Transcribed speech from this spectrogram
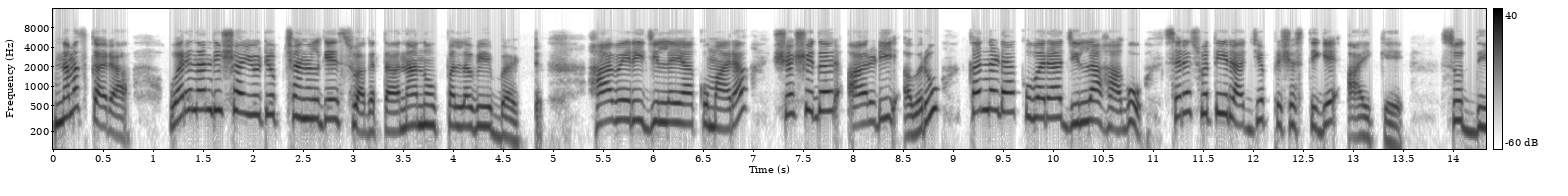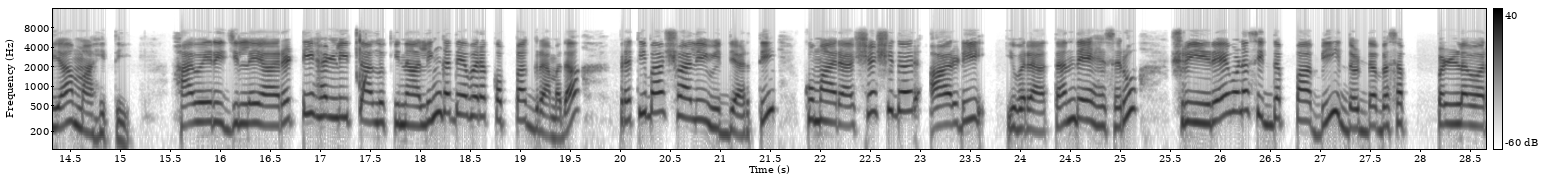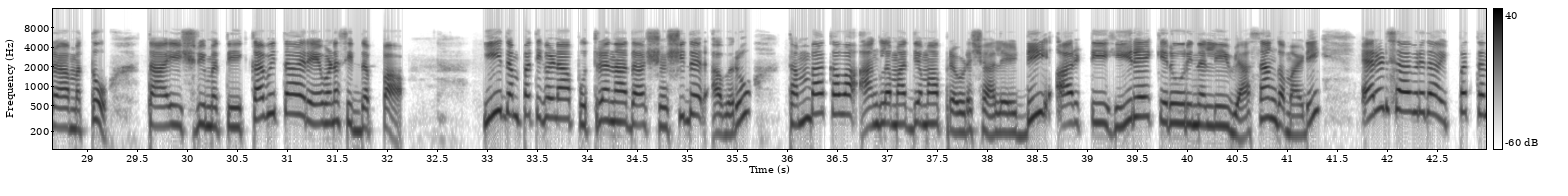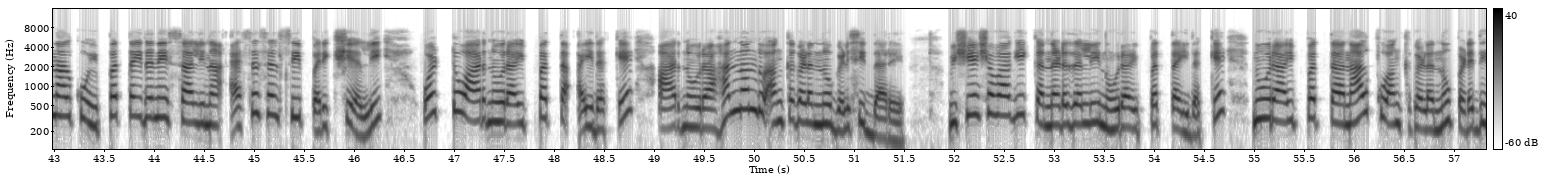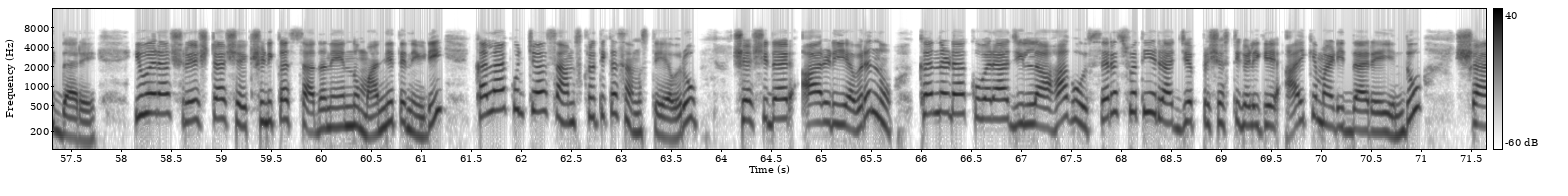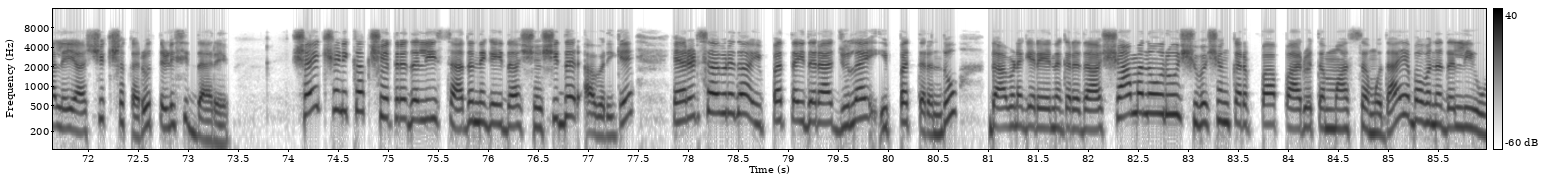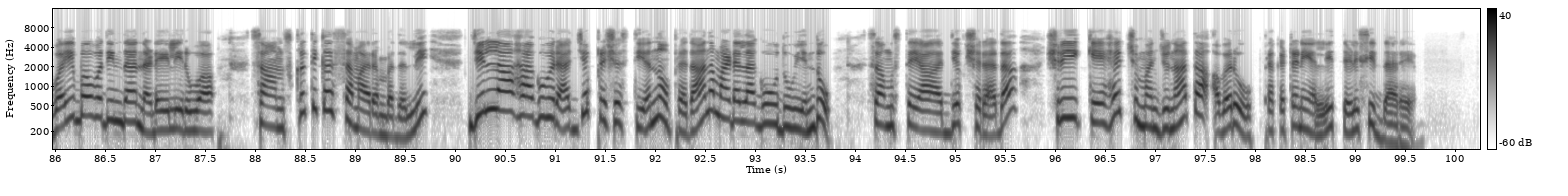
ನಮಸ್ಕಾರ. ವರನಂದೀಶ ಯೂಟ್ಯೂಬ್ ಚಾನಲ್ಗೆ ಸ್ವಾಗತ. ನಾನು ಪಲ್ಲವಿ ಭಟ್. ಹಾವೇರಿ ಜಿಲ್ಲೆಯ ಕುಮಾರ ಶಶಿಧರ್ ಆರ್ ಡಿ ಅವರು ಕನ್ನಡ, ಕುವರ ಜಿಲ್ಲಾ ಹಾಗೂ ಸರಸ್ವತಿ ರಾಜ್ಯ ಪ್ರಶಸ್ತಿಗೆ ಆಯ್ಕೆ. ಸುದ್ದಿಯ ಮಾಹಿತಿ. ಹಾವೇರಿ ಜಿಲ್ಲೆಯ ರಟ್ಟಿಹಳ್ಳಿ ತಾಲೂಕಿನ ಲಿಂಗದೇವರಕೊಪ್ಪ ಗ್ರಾಮದ ಪ್ರತಿಭಾಶಾಲಿ ವಿದ್ಯಾರ್ಥಿ ಕುಮಾರ ಶಶಿಧರ್ ಆರ್ ಡಿ ಇವರ ತಂದೆಯ ಹೆಸರು ಶ್ರೀ ರೇವಣಸಿದ್ದಪ್ಪ ಬಿ ದೊಡ್ಡಬಸಪ್ಪಳ್ಳವರ ಮತ್ತು ತಾಯಿ ಶ್ರೀಮತಿ ಕವಿತಾ ರೇವಣಸಿದ್ದಪ್ಪ ಈ ದಂಪತಿಗಳ ಪುತ್ರನಾದ ಶಶಿಧರ್ ಅವರು ತಂಬಾಕವ ಆಂಗ್ಲ ಮಾಧ್ಯಮ ಪ್ರೌಢಶಾಲೆ ಡಿಆರ್ಟಿ ಹಿರೇಕೆರೂರಿನಲ್ಲಿ ವ್ಯಾಸಂಗ ಮಾಡಿ ಎರಡು ಸಾವಿರದ ಇಪ್ಪತ್ತ ನಾಲ್ಕು ಇಪ್ಪತ್ತೈದನೇ ಸಾಲಿನ ಎಸ್ಎಸ್ಎಲ್ಸಿ ಪರೀಕ್ಷೆಯಲ್ಲಿ ಒಟ್ಟು ಆರುನೂರ ಇಪ್ಪತ್ತ ಐದಕ್ಕೆ ಆರುನೂರ ಹನ್ನೊಂದು ಅಂಕಗಳನ್ನು ಗಳಿಸಿದ್ದಾರೆ. ವಿಶೇಷವಾಗಿ ಕನ್ನಡದಲ್ಲಿ ನೂರ ಇಪ್ಪತ್ತೈದಕ್ಕೆ ನೂರ ಇಪ್ಪತ್ತ ನಾಲ್ಕು ಅಂಕಗಳನ್ನು ಪಡೆದಿದ್ದಾರೆ. ಇವರ ಶ್ರೇಷ್ಠ ಶೈಕ್ಷಣಿಕ ಸಾಧನೆಯನ್ನು ಮಾನ್ಯತೆ ನೀಡಿ ಕಲಾಕುಂಚ ಸಾಂಸ್ಕೃತಿಕ ಸಂಸ್ಥೆಯವರು ಶಶಿಧರ್ ಆರ್ ಡಿ ಅವರನ್ನು ಕನ್ನಡ ಕುವರ ಜಿಲ್ಲಾ ಹಾಗೂ ಸರಸ್ವತಿ ರಾಜ್ಯ ಪ್ರಶಸ್ತಿಗಳಿಗೆ ಆಯ್ಕೆ ಮಾಡಿದ್ದಾರೆ ಎಂದು ಶಾಲೆಯ ಶಿಕ್ಷಕರು ತಿಳಿಸಿದ್ದಾರೆ. ಶೈಕ್ಷಣಿಕ ಕ್ಷೇತ್ರದಲ್ಲಿ ಸಾಧನೆಗೈದ ಶಶಿಧರ್ ಅವರಿಗೆ ಎರಡ್ ಸಾವಿರದ ಇಪ್ಪತ್ತೈದರ ಜುಲೈ ಇಪ್ಪತ್ತರಂದು ದಾವಣಗೆರೆ ನಗರದ ಶಾಮನೂರು ಶಿವಶಂಕರಪ್ಪ ಪಾರ್ವತಮ್ಮ ಸಮುದಾಯ ಭವನದಲ್ಲಿ ವೈಭವದಿಂದ ನಡೆಯಲಿರುವ ಸಾಂಸ್ಕೃತಿಕ ಸಮಾರಂಭದಲ್ಲಿ ಜಿಲ್ಲಾ ಹಾಗೂ ರಾಜ್ಯ ಪ್ರಶಸ್ತಿಯನ್ನು ಪ್ರದಾನ ಮಾಡಲಾಗುವುದು ಎಂದು ಸಂಸ್ಥೆಯ ಅಧ್ಯಕ್ಷರಾದ ಶ್ರೀ ಕೆಎಚ್ ಮಂಜುನಾಥ ಅವರು ಪ್ರಕಟಣೆಯಲ್ಲಿ ತಿಳಿಸಿದ್ದಾರೆ.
